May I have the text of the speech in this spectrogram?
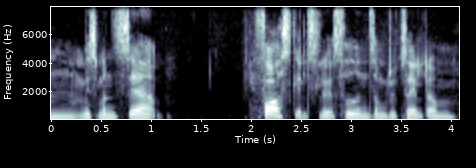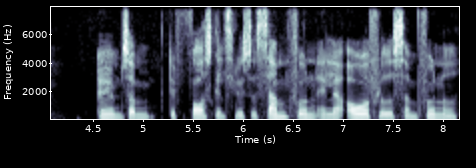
Mm, hvis man ser forskelsløsheden, som du talte om, øhm, som det forskelsløse samfund, eller overflodssamfundet,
